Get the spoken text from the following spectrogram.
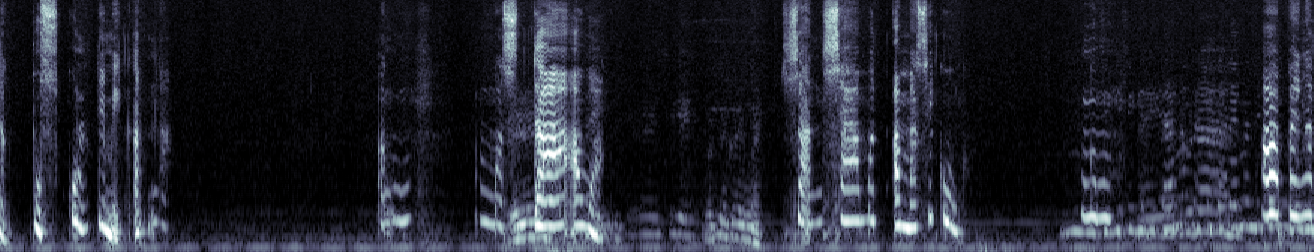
Nagpuskol ti make up na. Ang mas daawa. San samat a masikog. Hmm. Apay nga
